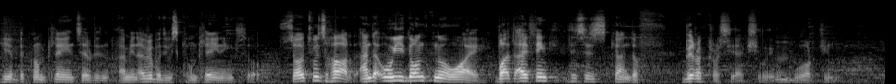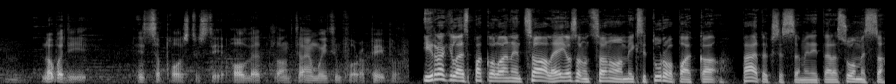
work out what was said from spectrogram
hear the complaints. Everything. I mean, everybody was complaining, so so it was hard, and we don't know why. But I think this is kind of bureaucracy actually mm. working. Nobody is supposed to stay all that long time waiting for a paper. Irakilaispakolainen Chaale ei osannut sanoa, miksi turvapaikka päätöksessä meni täällä Suomessa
